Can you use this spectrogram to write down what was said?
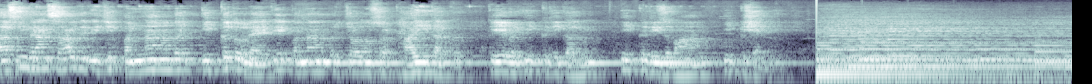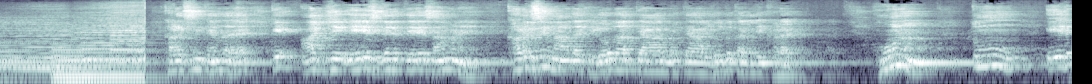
ਦਸਮ ਗ੍ਰੰਥ ਸਾਹਿਬ ਦੇ ਵਿੱਚ ਪੰਨਾ ਨੰਬਰ 1 ਤੋਂ ਲੈ ਕੇ ਪੰਨਾ ਨੰਬਰ 1428 ਤੱਕ ਕੇਵਲ ਇੱਕ ਦੀ ਕਲਮ, ਇੱਕ ਦੀ ਜ਼ਬਾਨ, ਇੱਕ ਸ਼ੈਲੀ। ਖੜਗ ਸਿੰਘ ਕਹਿੰਦਾ ਹੈ ਕਿ ਅੱਜ ਇਸ ਦਿਨ ਤੇਰੇ ਸਾਹਮਣੇ ਖੜਗ ਸਿੰਘ ਨਾਮ ਦਾ ਇੱਕ ਯੋਧਾ ਤਿਆਰ ਬਰਤਿਆਰ ਯੁੱਧ ਕਰਨ ਲਈ ਖੜਾ ਹੈ। ਹੁਣ ਤੂੰ ਇਹਦੇ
